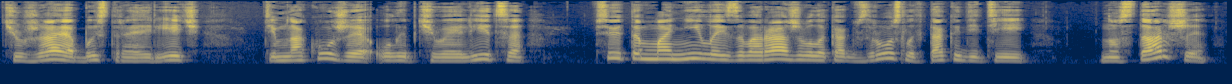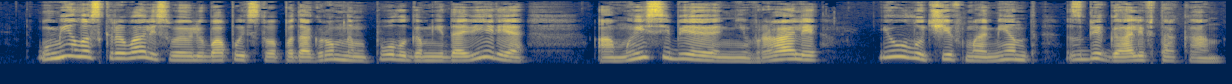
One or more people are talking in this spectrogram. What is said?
чужая быстрая речь, темнокожие улыбчивые лица — все это манило и завораживало как взрослых, так и детей. Но старшие — умело скрывали свое любопытство под огромным пологом недоверия, а мы себе не врали и, улучив момент, сбегали в такан.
